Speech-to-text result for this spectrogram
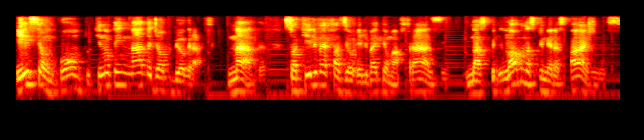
Esse é um conto que não tem nada de autobiográfico, nada. Só que ele vai fazer, ele vai ter uma frase nas, logo nas primeiras páginas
